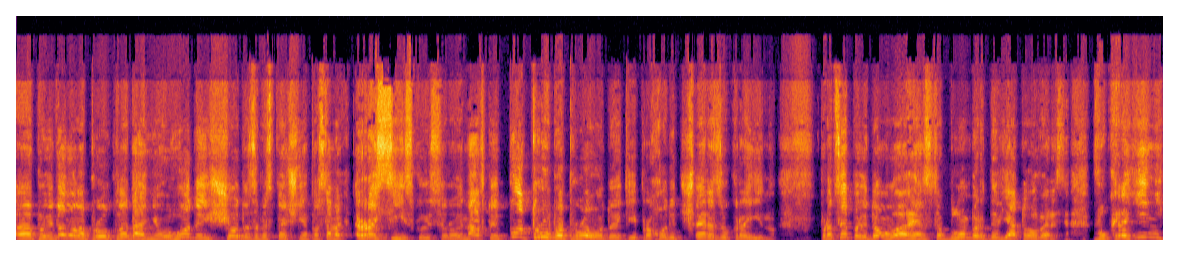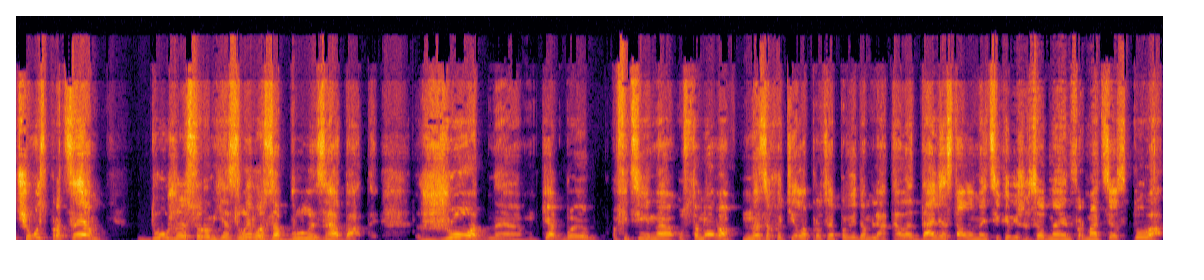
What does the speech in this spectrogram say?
е, повідомила про укладання угоди щодо забезпечення поставок російської сирої нафтою по трубопроводу, який проходить через Україну. Про це повідомило агентство Bloomberg 9 вересня. В Україні чомусь про це дуже сором'язливо забули згадати. Жодна якби офіційна установа не захотіла про це повідомляти, але далі стало найцікавіше. Це одна інформація спливла.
